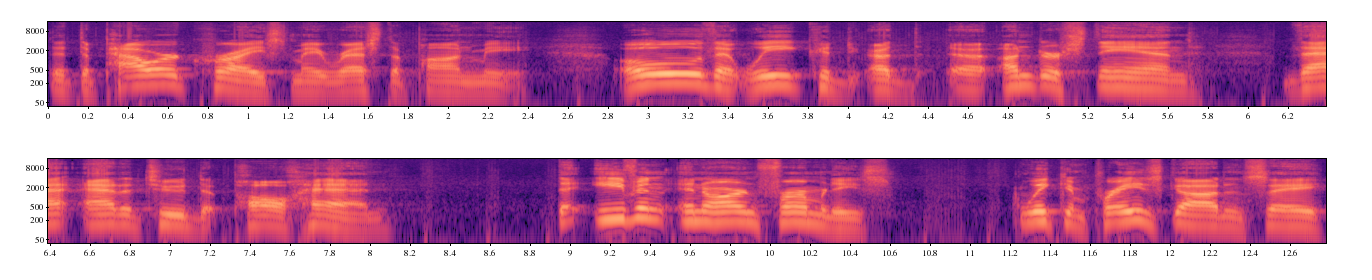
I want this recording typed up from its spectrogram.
that the power of Christ may rest upon me. Oh, that we could uh, uh, understand that attitude that Paul had, that even in our infirmities, we can praise God and say,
